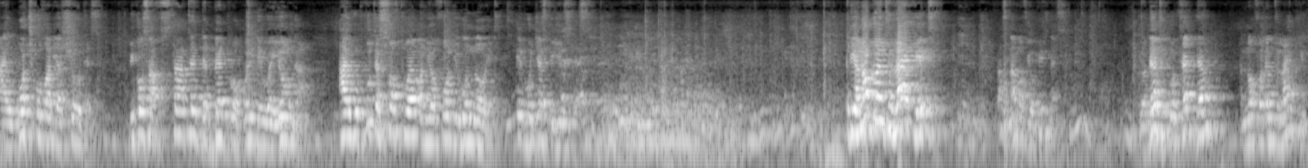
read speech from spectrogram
I watch over their shoulders because I've started the bedrock when they were younger. I will put a software on your phone, you won't know it. It will just be useless. they are not going to like it. That's none of your business. You're there to protect them and not for them to like you.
